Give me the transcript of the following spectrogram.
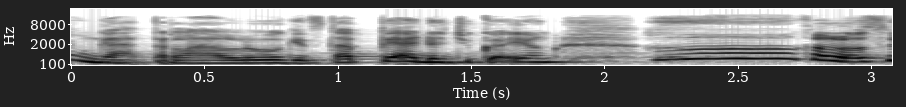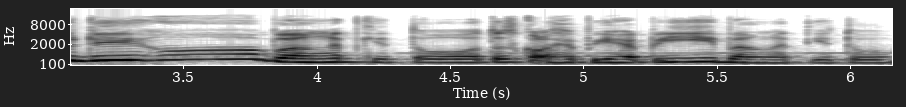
nggak terlalu gitu. Tapi ada juga yang ah, kalau sedih oh, banget gitu. Terus kalau happy happy banget gitu.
